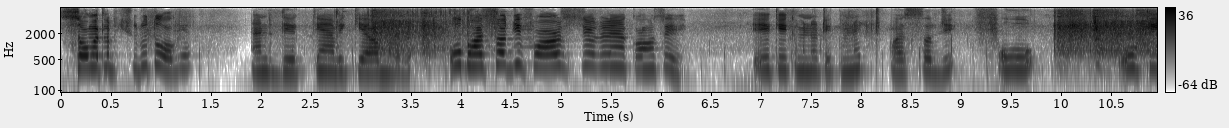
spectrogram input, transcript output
सो मतलब शुरू तो हो गया एंड देखते हैं अभी क्या मतलब ओ भाई साहब जी फास्ट चल रहे हैं कहाँ से? एक एक मिनट एक मिनट, भाई साहब जी फो ओके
